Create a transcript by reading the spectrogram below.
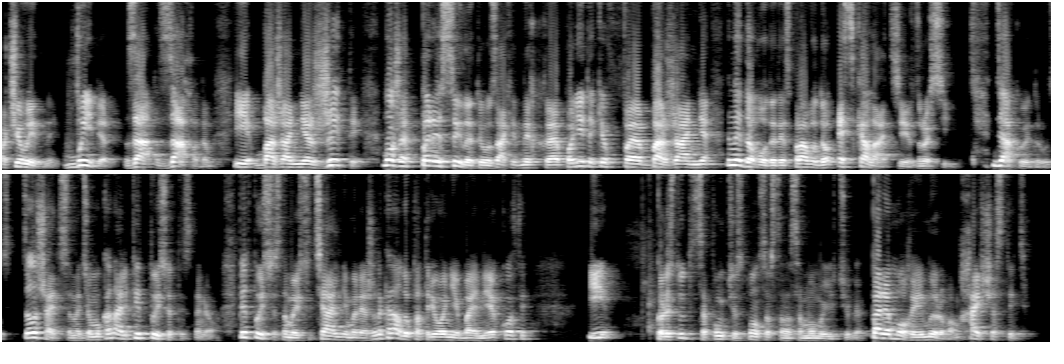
Очевидний вибір за заходом і бажання жити може пересилити у західних е, політиків е, бажання не доводити справу до ескалації з Росією. Дякую, друзі. Залишайтеся на цьому каналі, підписуйтесь на нього, підписуйтесь на мої соціальні мережі, на канал у Патреоні Баймія Кофі і користуйтеся функцією спонсорства на самому YouTube. Перемоги і миру вам! Хай щастить!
